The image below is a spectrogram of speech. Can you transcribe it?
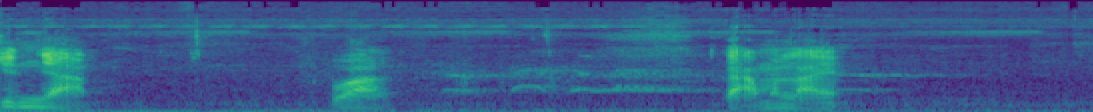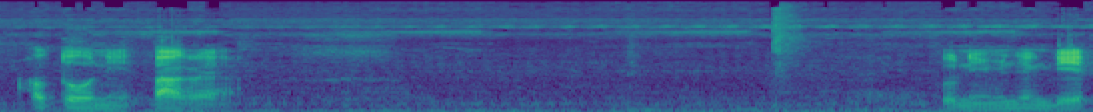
กินยากว่ากากมันหลายเอาตัวนี้ปากเลยตัวนี้มันยังเด็ด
